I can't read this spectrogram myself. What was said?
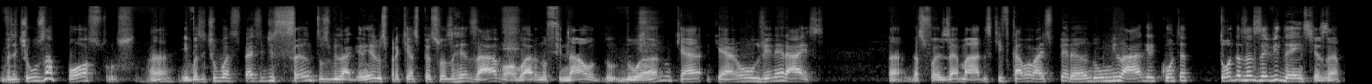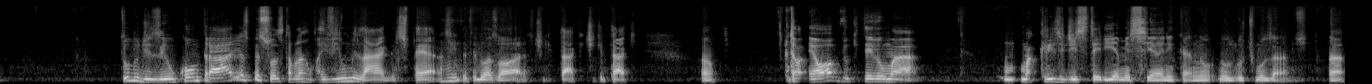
você tinha os apóstolos, né? e você tinha uma espécie de santos milagreiros para que as pessoas rezavam agora no final do, do ano, que, é, que eram os generais né, das Forças Armadas que ficavam lá esperando um milagre contra todas as evidências, né? Tudo dizia o contrário e as pessoas estavam, não, vai vir um milagre, espera, 72 horas, tic-tac, tic-tac. Então, é óbvio que teve uma, uma crise de histeria messiânica no, nos últimos anos. Né?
